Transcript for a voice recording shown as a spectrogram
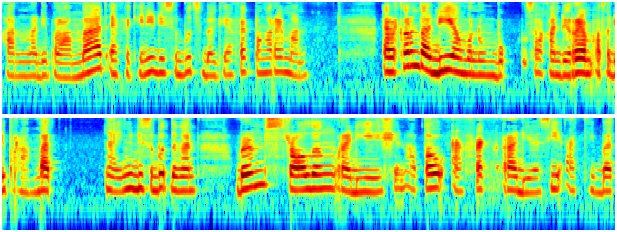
Karena diperlambat, efek ini disebut sebagai efek pengereman. Elektron tadi yang menumbuk seakan direm atau diperlambat. Nah, ini disebut dengan Bremsstrahlung radiation atau efek radiasi akibat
